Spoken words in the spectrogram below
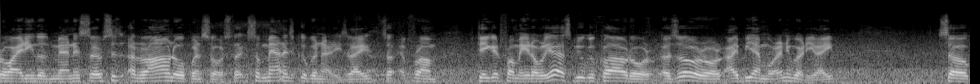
providing those managed services around open source. Like, so manage Kubernetes, right? So from, take it from AWS, Google Cloud, or Azure, or IBM, or anybody, right? So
